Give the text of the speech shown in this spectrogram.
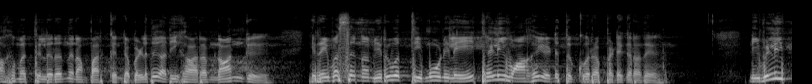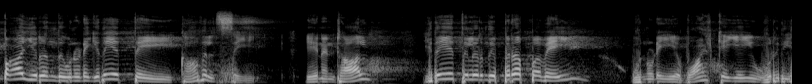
ஆகமத்திலிருந்து நாம் பார்க்கின்ற பொழுது அதிகாரம் நான்கு இறைவசனம் இருபத்தி மூணிலே தெளிவாக எடுத்து கூறப்படுகிறது. நீ விழிப்பாயிருந்து உன்னுடைய இதயத்தை காவல் செய். ஏனென்றால் இதயத்திலிருந்து பிறப்பவை உன்னுடைய வாழ்க்கையை உறுதி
